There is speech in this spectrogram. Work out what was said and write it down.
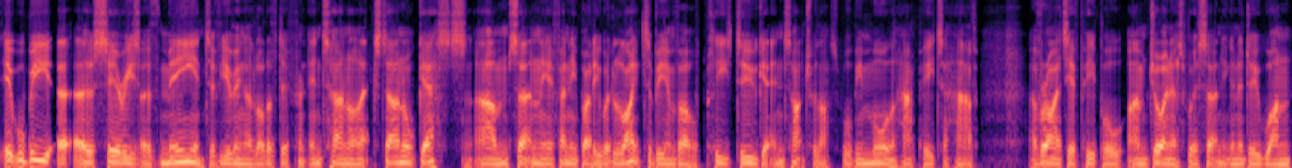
it will be a, a series of me interviewing a lot of different internal and external guests. Um, certainly, if anybody would like to be involved, please do get in touch with us. We'll be more than happy to have a variety of people um, join us. We're certainly going to do one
